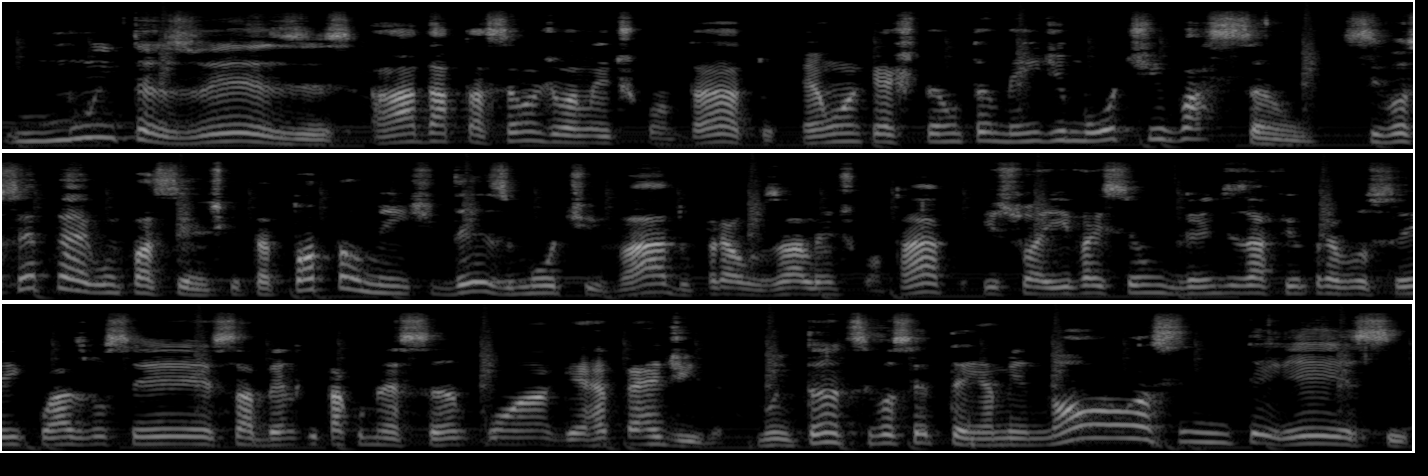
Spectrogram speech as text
Muitas vezes a adaptação de uma lente de contato é uma questão também de motivação. Se você pega um paciente que está totalmente desmotivado para usar a lente de contato, isso aí vai ser um grande desafio para você e quase você sabendo que está começando com a guerra perdida. No entanto, se você tem a menor assim, interesse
